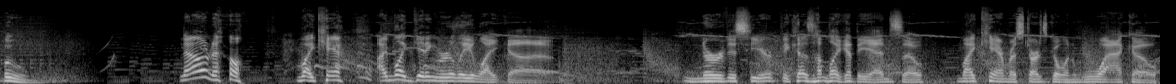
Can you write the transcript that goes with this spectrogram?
Boom. No, no. My cam I'm like getting really like uh nervous here because I'm like at the end, so my camera starts going wacko.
